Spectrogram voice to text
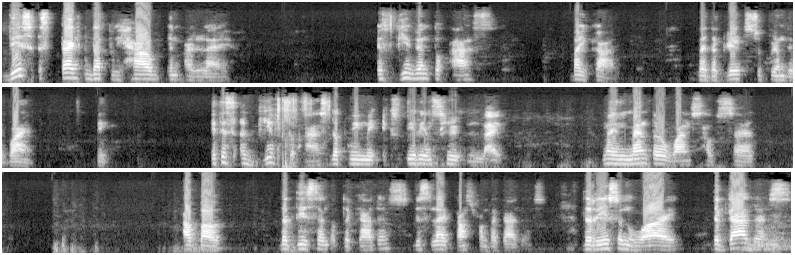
This strength that we have in our life is given to us by God, by the great supreme divine being. It is a gift to us that we may experience here in life. My mentor once have said about the descent of the goddess. This life comes from the goddess. The reason why the goddess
